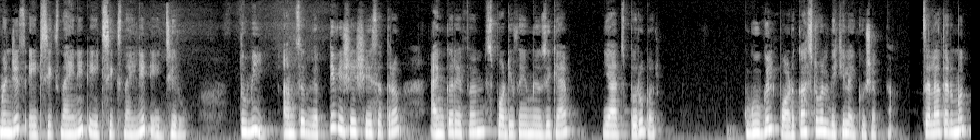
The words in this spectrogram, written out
म्हणजेच eight six nine eight eight six nine eight eight zero तुम्ही आमचं व्यक्तिविशेष हे सत्र अँकर F M Spotify music app याचबरोबर गुगल पॉडकास्टवर देखील ऐकू शकता. चला तर मग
